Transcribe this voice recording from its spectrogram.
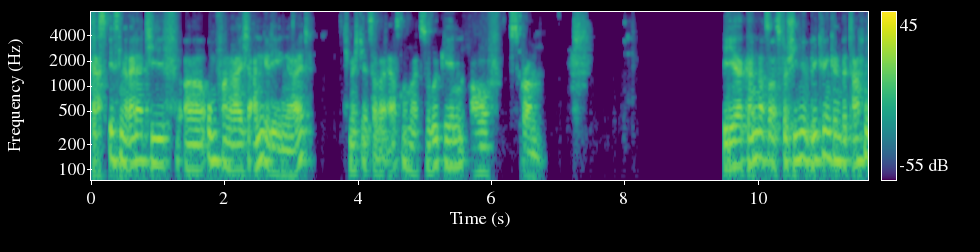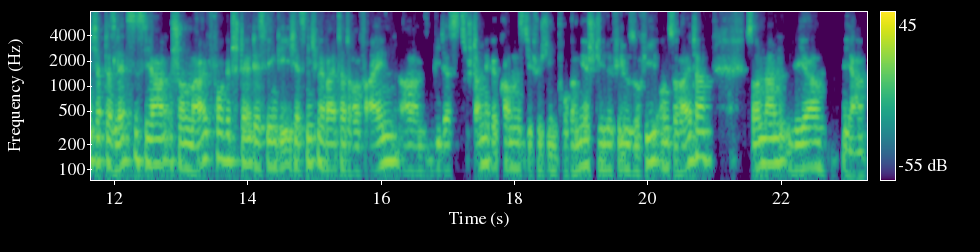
Das ist eine relativ äh, umfangreiche Angelegenheit. Ich möchte jetzt aber erst nochmal zurückgehen auf Scrum. Wir können das aus verschiedenen Blickwinkeln betrachten. Ich habe das letztes Jahr schon mal vorgestellt, deswegen gehe ich jetzt nicht mehr weiter darauf ein, äh, wie das zustande gekommen ist, die verschiedenen Programmierstile, Philosophie und so weiter, sondern wir, ja,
